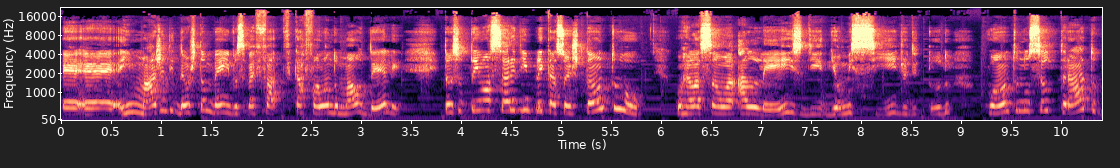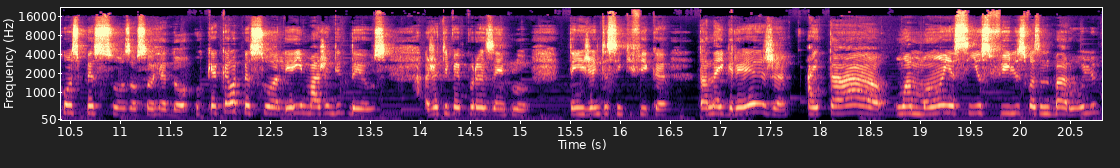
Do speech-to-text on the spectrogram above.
é, é, imagem de Deus também, você vai fa ficar falando mal dele. Então isso tem uma série de implicações, tanto com relação a, a leis de, de, homicídio, de tudo, quanto no seu trato com as pessoas ao seu redor, porque aquela pessoa ali é a imagem de Deus. A gente vê, por exemplo, tem gente assim que fica, tá na igreja, aí tá uma mãe assim, os filhos fazendo barulho,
